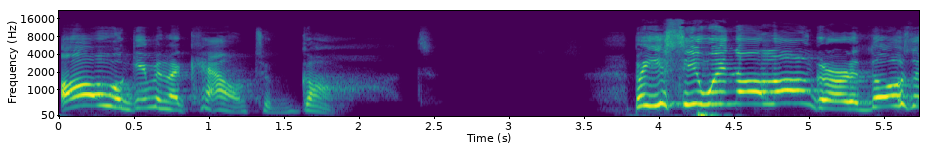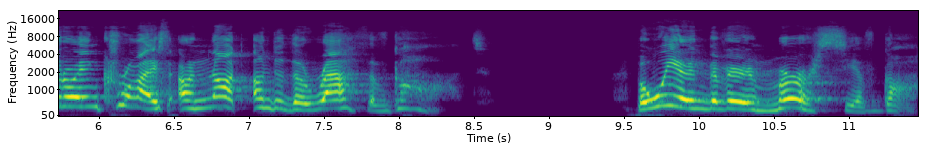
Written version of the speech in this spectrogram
All will give an account to God. But you see, we no longer, those that are in Christ, are not under the wrath of God. But we are in the very mercy of God.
